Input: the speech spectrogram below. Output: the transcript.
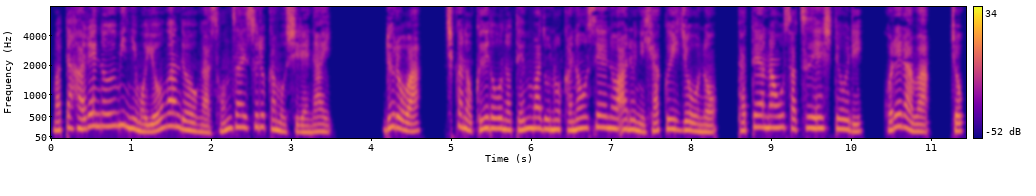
また晴れの海にも溶岩洞が存在するかもしれない。ルロは地下の空洞の天窓の可能性のある200以上の縦穴を撮影しており、これらは直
